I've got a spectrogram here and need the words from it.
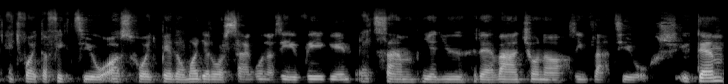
egyfajta fikció az, hogy például Magyarországon az év végén egy számjegyűre váltson az inflációs ütem,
